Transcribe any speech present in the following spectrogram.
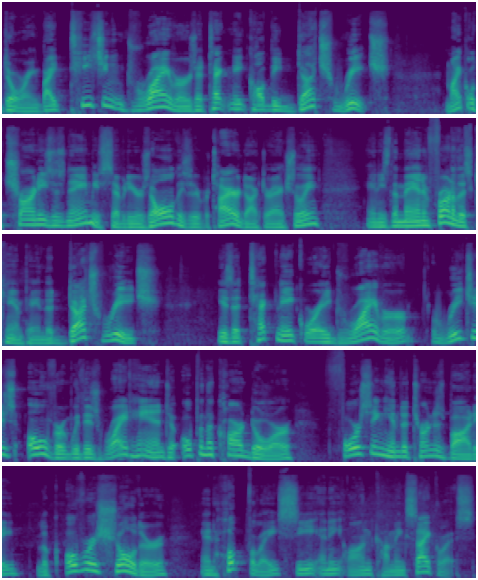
Dooring by teaching drivers a technique called the Dutch Reach. Michael Charney's his name. He's 70 years old. He's a retired doctor, actually, and he's the man in front of this campaign. The Dutch Reach is a technique where a driver reaches over with his right hand to open the car door, forcing him to turn his body, look over his shoulder, and hopefully see any oncoming cyclists.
